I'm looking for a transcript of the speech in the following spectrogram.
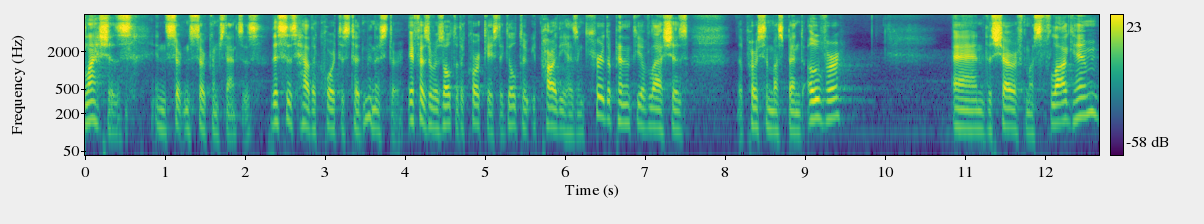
lashes in certain circumstances. This is how the court is to administer. If, as a result of the court case, the guilty party has incurred the penalty of lashes, the person must bend over and the sheriff must flog him,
